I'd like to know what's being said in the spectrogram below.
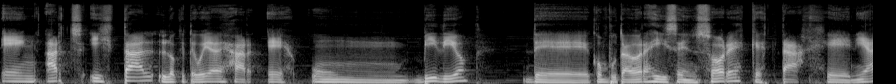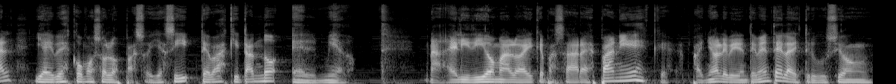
En Arch Install lo que te voy a dejar es un vídeo de computadoras y sensores que está genial y ahí ves cómo son los pasos y así te vas quitando el miedo. El idioma lo hay que pasar a Spanish, que es español evidentemente, la distribución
